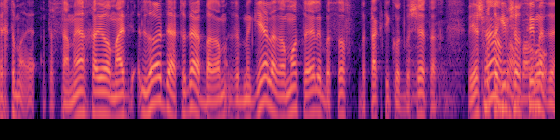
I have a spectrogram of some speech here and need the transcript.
איך אתה, אתה שמח היום? מה, לא יודע, אתה יודע, ברמה, זה מגיע לרמות האלה בסוף, בטקטיקות בשטח. ויש כן, מותגים שעושים ברור, את זה.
